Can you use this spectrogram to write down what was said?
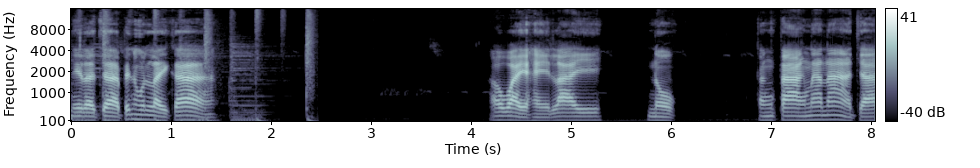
นี่ละจ้าเป็นหุ่นไหลก้า เอาไหว้ให้ไล่นกต่างๆ หน้าๆจ้า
